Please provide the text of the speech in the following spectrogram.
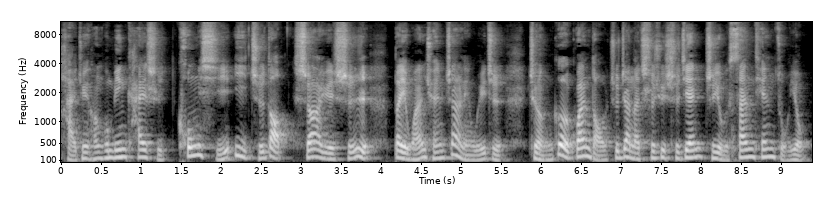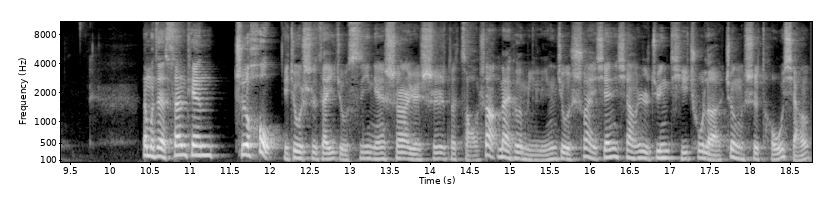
海军航空兵开始空袭，一直到十二月十日被完全占领为止，整个关岛之战的持续时间只有三天左右。那么在三天。之后，也就是在一九四一年十二月十日的早上，麦克米林就率先向日军提出了正式投降，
